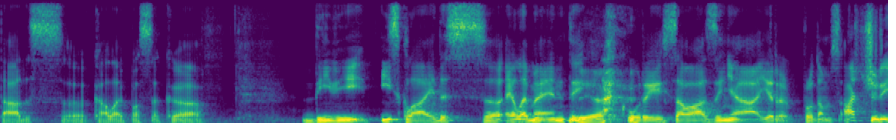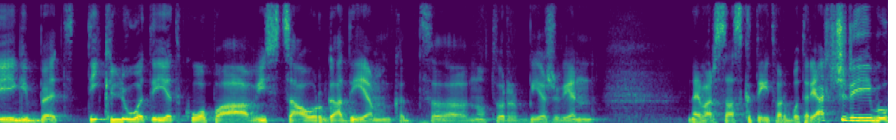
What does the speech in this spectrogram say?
tādas, kā lai pasakā, divi izklaides elementi, yeah. kuri savā ziņā ir, protams, atšķirīgi, bet tik ļoti iet kopā viscaur gadiem, kad nu, tur bieži vien nevar saskatīt varbūt arī atšķirību.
